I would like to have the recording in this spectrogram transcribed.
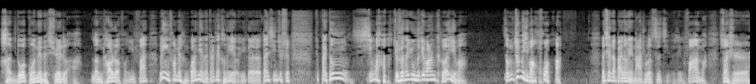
很多国内的学者啊冷嘲热讽一番。另一方面，很关键的，大家可能也有一个担心，就是这拜登行吗？就说他用的这帮人可以吗？怎么这么一帮货啊？那现在拜登也拿出了自己的这个方案吧，算是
